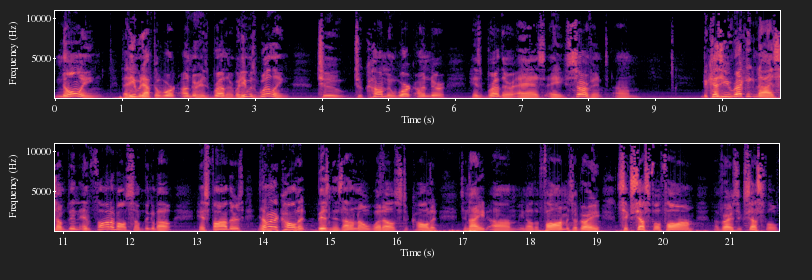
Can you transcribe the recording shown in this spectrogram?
knowing that he would have to work under his brother, but he was willing to to come and work under his brother as a servant um, because he recognized something and thought about something about his father's, and I'm going to call it business. I don't know what else to call it tonight. Um, you know, the farm is a very successful farm, a very successful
